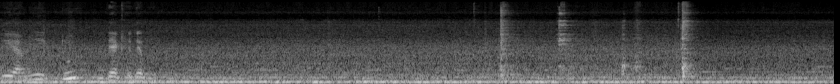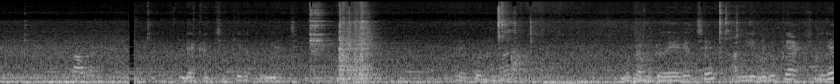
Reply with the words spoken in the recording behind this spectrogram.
দিয়ে আমি একটু দেখে দেব দেখাচ্ছি কীরকম হয়েছে দেখুন আমার মোটামুটি হয়ে গেছে, আমি এগুলোকে একসঙ্গে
